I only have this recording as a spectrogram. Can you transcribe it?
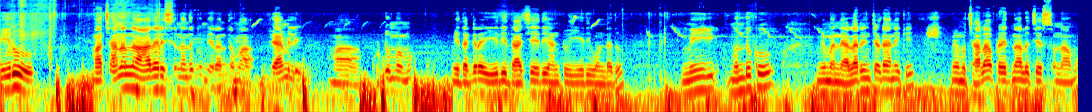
మీరు మా ఛానల్ని ఆదరిస్తున్నందుకు మీరంతా మా ఫ్యామిలీ మా కుటుంబము మీ దగ్గర ఏది దాచేది అంటూ ఏది ఉండదు. మీ ముందుకు మిమ్మల్ని అలరించడానికి మేము చాలా ప్రయత్నాలు చేస్తున్నాము.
